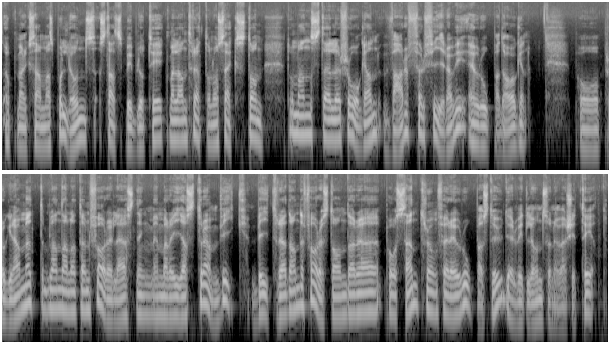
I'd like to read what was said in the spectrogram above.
uppmärksammas på Lunds stadsbibliotek mellan 13 och 16 då man ställer frågan Varför firar vi Europadagen? På programmet bland annat en föreläsning med Maria Strömvik, biträdande föreståndare på Centrum för Europastudier vid Lunds universitet.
